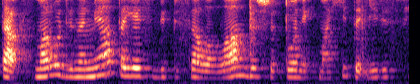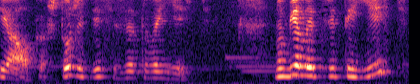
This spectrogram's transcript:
Так, смородина мята, я себе писала ландыши, тоник мохито, ирис фиалка. Что же здесь из этого есть? Ну, белые цветы есть,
